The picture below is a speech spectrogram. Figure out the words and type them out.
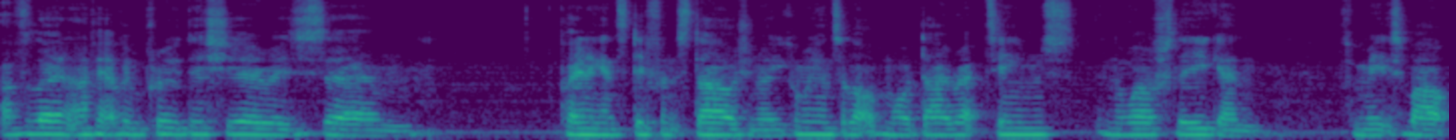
I've learned I think I've improved this year is um, playing against different styles you know you're coming against a lot of more direct teams in the Welsh League and for me it's about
